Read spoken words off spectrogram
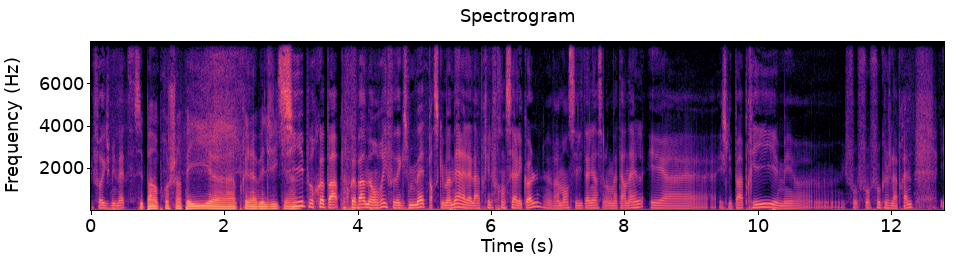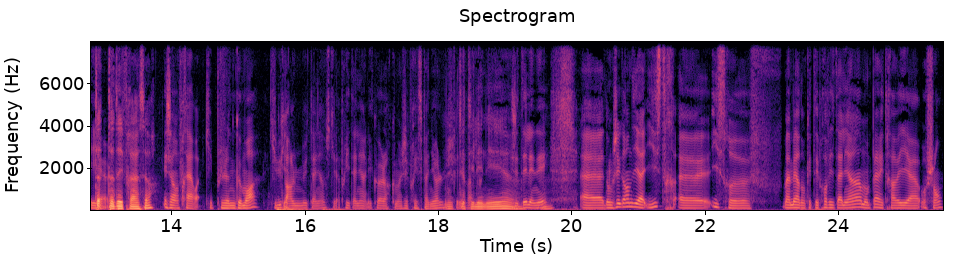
il faudrait que je m'y mette C'est pas un prochain pays euh, après la Belgique euh si, pourquoi pas, pourquoi pas, mais en vrai, il faudrait que je m'y mette parce que ma mère, elle, elle a appris le français à l'école. Euh, Vraiment, c'est l'italien, sa langue maternelle. Et, euh, et je l'ai pas appris, mais euh, il faut, faut, faut que je l'apprenne. T'as euh, des frères et sœurs? j'ai un frère ouais, qui est plus jeune que moi, qui lui parle mieux italien parce qu'il a pris italien à l'école alors que moi j'ai pris espagnol. Donc t'étais l'aîné. euh, J'étais l'aîné. euh, donc j'ai grandi à Istres. Euh, Istres, euh, ma mère donc était prof d'italien, mon père il travaillait à Auchan,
